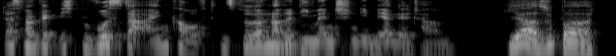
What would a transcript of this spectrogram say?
dass man wirklich bewusster einkauft, insbesondere die Menschen, die mehr Geld haben. Ja, super.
